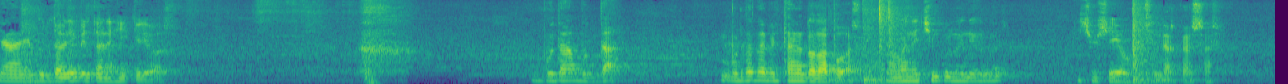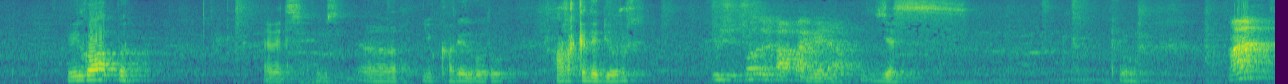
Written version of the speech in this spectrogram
Yani Buddha'nın bir tane heykeli var. Bu da Buddha. Burada da bir tane dolabı var. Ama ne için kullanıyorlar? Hiçbir şey yok içinde arkadaşlar. We'll go up. Evet, biz e, yukarıya doğru hareket ediyoruz. You should show the Veda. Yes. True. Huh?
